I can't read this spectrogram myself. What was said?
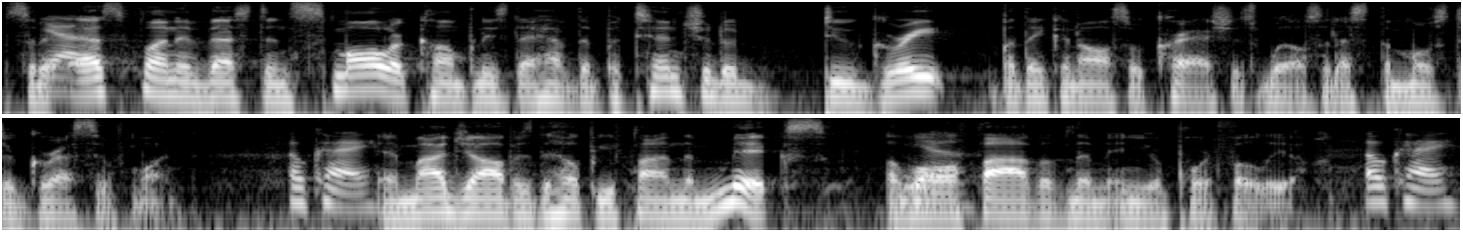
So the Yeah. S fund invests in smaller companies that have the potential to do great, but they can also crash as well. So that's the most aggressive one. Okay. And my job is to help you find the mix of Yeah. all five of them in your portfolio. Okay.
